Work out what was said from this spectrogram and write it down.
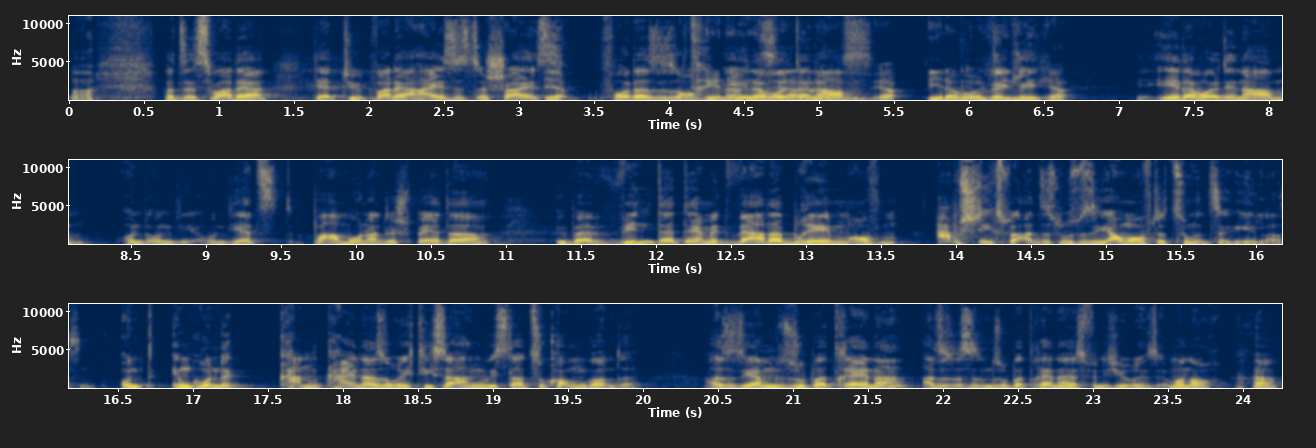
Das war der, der Typ war der heißeste Scheiß Ja. vor der Saison. Trainer Jeder wollte den haben. Jahres. Ja, jeder wollte Wirklich. ihn. Ja. Jeder wollte ihn haben. Und, und, und jetzt, ein paar Monate später, überwintert der mit Werder Bremen auf dem Abstiegsplatz. Das muss man sich auch mal auf der Zunge zergehen lassen. Und im Grunde kann keiner so richtig sagen, wie es dazu kommen konnte. Also sie haben einen super Trainer. Also dass es ein super Trainer ist, finde ich übrigens immer noch. Ja.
